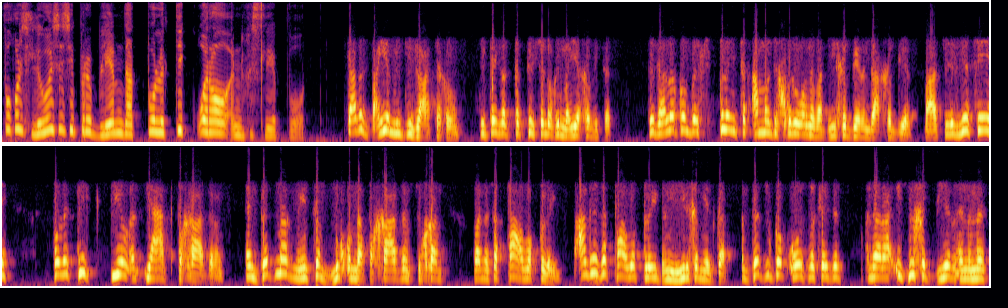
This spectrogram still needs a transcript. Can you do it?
Volgens Loos is die probleem dat politiek oral ingesleep word. Daar is baie meetings laat gekom. Die tyd wat Patricia nog in Meier gewees het. Dit hulle kom bespreek vir almal die gronde wat hier gebeur en daar gebeur. Maar as jy net sê politiek deel in ja vergadering en dit maak mense moeg om na vergaderings toe gaan want dit is 'n power play. Alles is 'n power play in hierdie gemeenskap. En dit is ook op ons wat sê dit wanneer daar iets gebeur in 'n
